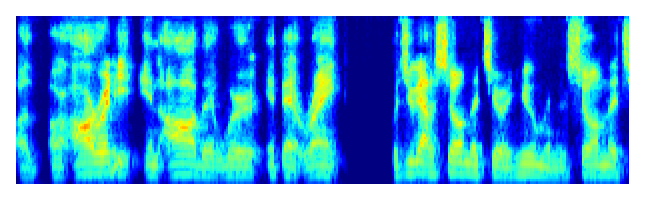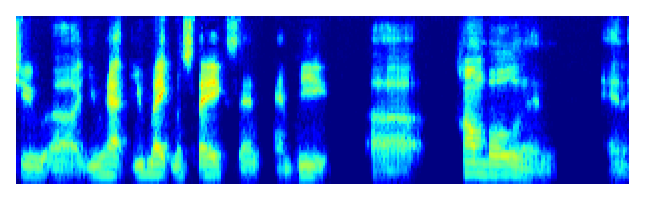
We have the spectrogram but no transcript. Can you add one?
are are already in awe that we're at that rank, but you got to show them that you're a human and show them that you uh, you have you make mistakes and and be uh, humble and and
